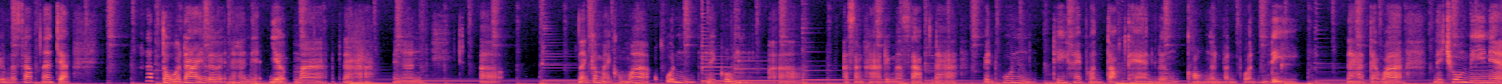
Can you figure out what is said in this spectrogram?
ริมทรัพย์น่าจะห้าตัวได้เลยนะคะเนี่ยเยอะมากนะคะเพราะฉะนั้นนั่นก็หมายความว่าหุ้นในกลุ่ม อสังหาริมทรัพย์นะคะเป็นหุ้นที่ให้ผลตอบแทนเรื่องของเงินปันผลดีนะคะแต่ว่าในช่วงนี้เนี่ย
